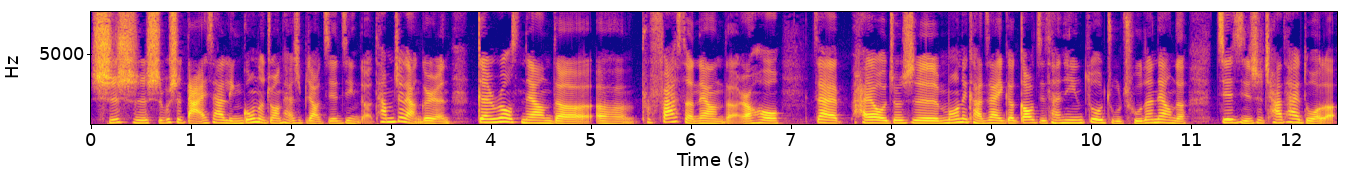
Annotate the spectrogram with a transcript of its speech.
时时时不时打一下零工的状态是比较接近的。他们这两个人跟 Rose 那样的呃 professor 那样的，然后。在还有就是 Monica 在一个高级餐厅做主厨的那样的阶级是差太多了。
